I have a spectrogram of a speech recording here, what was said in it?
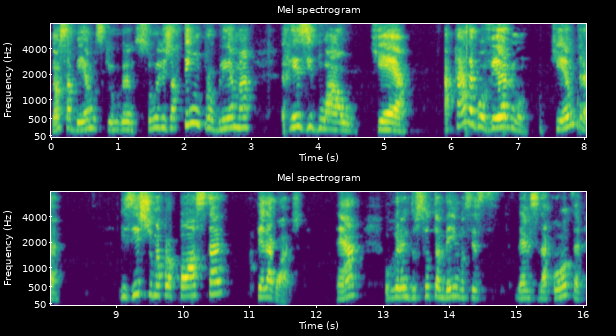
Nós sabemos que o Rio Grande do Sul ele já tem um problema residual, que é a cada governo que entra, existe uma proposta pedagógica. Né? O Rio Grande do Sul também, vocês devem se dar conta,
